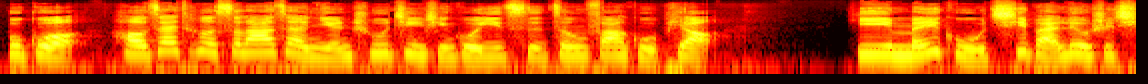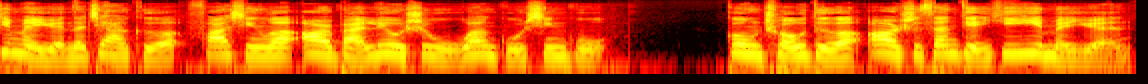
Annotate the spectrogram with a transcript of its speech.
不过，好在特斯拉在年初进行过一次增发股票，以每股七百六十七美元的价格发行了二百六十五万股新股，共筹得二十三点一亿美元，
